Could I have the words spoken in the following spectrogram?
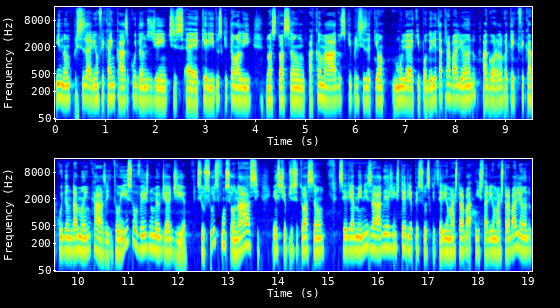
e não precisariam ficar em casa cuidando de entes é, queridos que estão ali numa situação acamados, que precisa que uma mulher que poderia estar trabalhando, agora ela vai ter que ficar cuidando da mãe em casa. Então isso eu vejo no meu dia a dia. Se o SUS funcionasse, esse tipo de situação seria amenizada e a gente teria pessoas que teriam mais estariam mais trabalhando,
